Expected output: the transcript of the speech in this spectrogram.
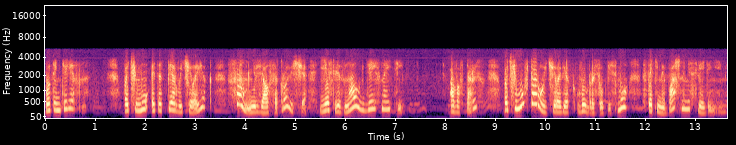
Вот интересно, почему этот первый человек сам не взял сокровища, если знал, где их найти? А во-вторых, почему второй человек выбросил письмо с такими важными сведениями?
